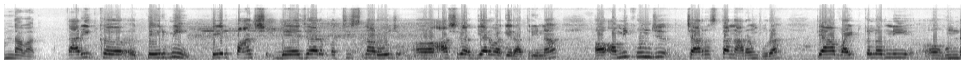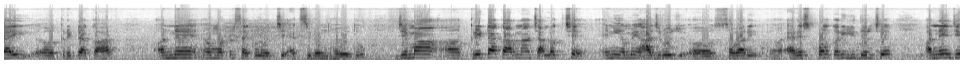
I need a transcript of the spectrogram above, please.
Ahmedabad. તારીખ તેરમી, તેર પાંચ, બે હજાર પચીસના રોજ આશરે અગિયાર વાગે રાત્રિના અમીકુંજ ચાર રસ્તા નારણપુરા, ત્યાં વ્હાઇટ કલરની હુંડાઈ ક્રેટા કાર અને મોટરસાયકલ વચ્ચે એક્સિડન્ટ થયો હતો. જેમાં ક્રેટા કારના ચાલક છે, એની અમે આજરોજ સવારે એરેસ્ટ પણ કરી લીધેલ છે. અને જે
